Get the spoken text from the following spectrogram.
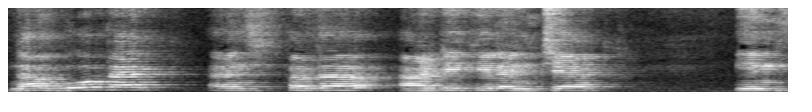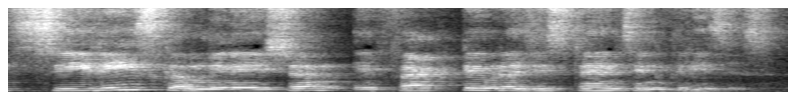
Now go back as per the article and check in series combination effective resistance increases.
